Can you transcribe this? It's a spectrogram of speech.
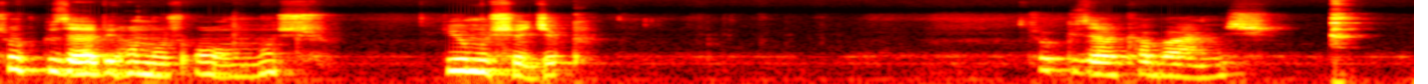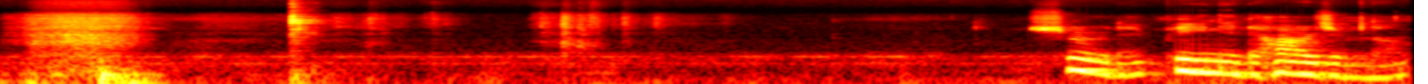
Çok güzel bir hamur olmuş. Yumuşacık. Çok güzel kabarmış. Şöyle peynirli harcımdan.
